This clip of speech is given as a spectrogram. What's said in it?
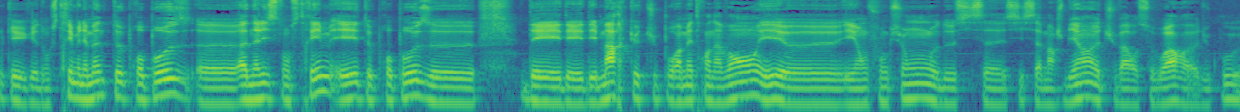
Ok, ok. Donc Stream Element te propose, euh, analyse ton stream et te propose euh, des, des, des, marques que tu pourras mettre en avant et, euh, et en fonction de si ça, si ça, marche bien, tu vas recevoir du coup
